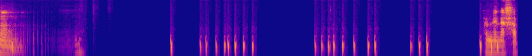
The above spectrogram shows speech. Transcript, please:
อืมแป๊บหนึ่งนะครับ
